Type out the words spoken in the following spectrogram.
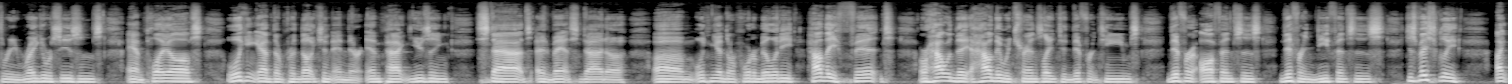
three regular seasons and playoffs, looking at their production and their impact using stats, advanced data, um, looking at their portability, how they fit, or how would they how they would translate to different teams, different offenses, different defenses, just basically like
